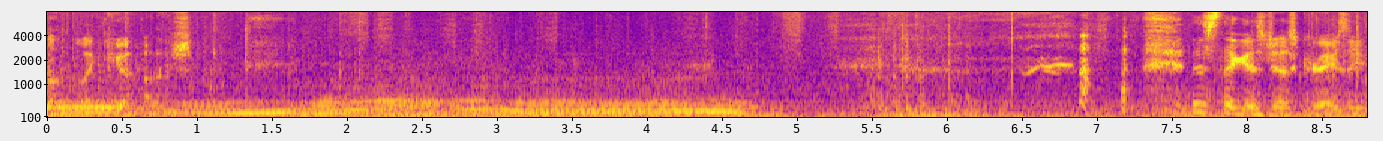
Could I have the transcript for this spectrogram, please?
Oh my gosh. this thing is just crazy. So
